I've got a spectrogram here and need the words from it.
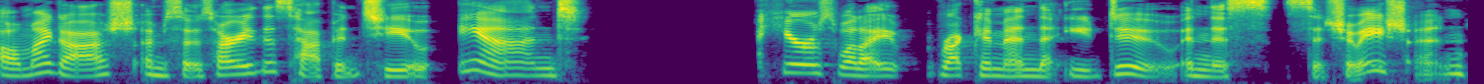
Oh my gosh, I'm so sorry this happened to you. And here's what I recommend that you do in this situation.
